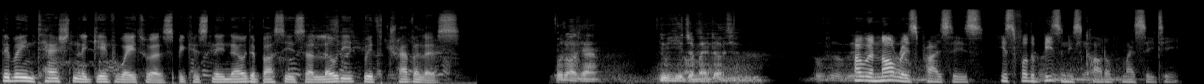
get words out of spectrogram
they will intentionally give way to us because they know the buses are loaded with travelers. I will not raise prices. It's for the business card of my city.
